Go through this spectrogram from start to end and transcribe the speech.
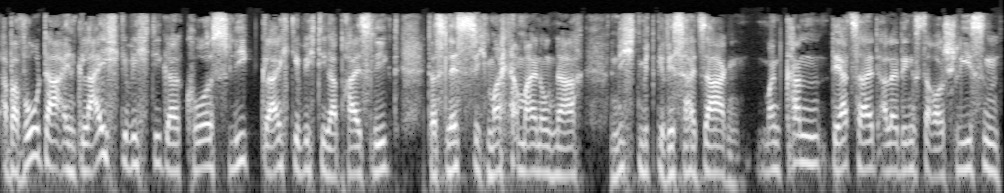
Aber wo da ein gleichgewichtiger Kurs liegt, gleichgewichtiger Preis liegt, das lässt sich meiner Meinung nach nicht mit Gewissheit sagen. Man kann derzeit allerdings daraus schließen,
